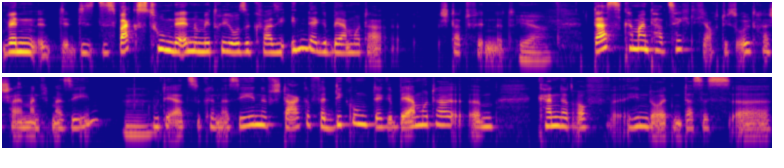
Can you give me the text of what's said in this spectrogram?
wenn das Wachstum der Endometriose quasi in der Gebärmutter stattfindet. Ja. Das kann man tatsächlich auch durchs Ultraschall manchmal sehen. Mhm. Gute Ärzte können das sehen. Eine starke Verdickung der Gebärmutter ähm, kann darauf hindeuten, dass es äh,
